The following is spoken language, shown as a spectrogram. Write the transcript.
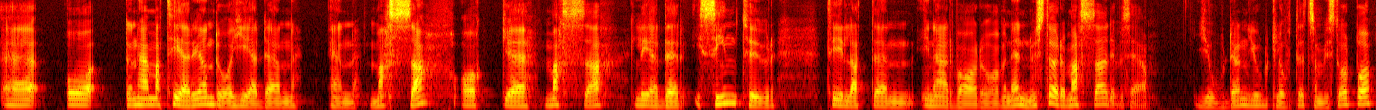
Eh, och den här materian då ger den en massa och eh, massa leder i sin tur till att den i närvaro av en ännu större massa, det vill säga jorden, jordklotet som vi står på,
